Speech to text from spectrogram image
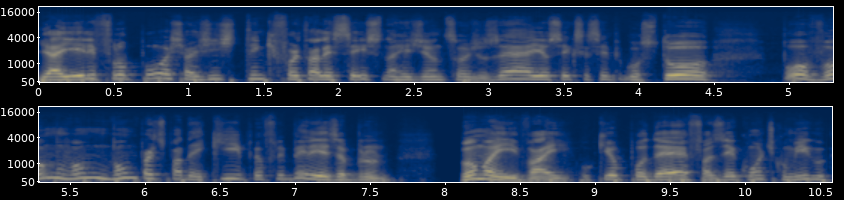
E aí ele falou: Poxa, a gente tem que fortalecer isso na região de São José. Eu sei que você sempre gostou. Pô, vamos, vamos, vamos participar da equipe. Eu falei: Beleza, Bruno. Vamos aí, vai. O que eu puder fazer, conte comigo.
